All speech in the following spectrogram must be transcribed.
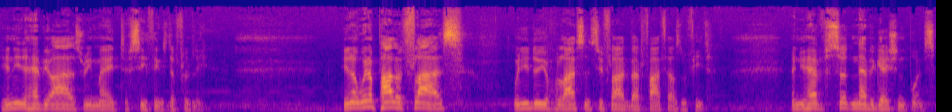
You need to have your eyes remade to see things differently. You know, when a pilot flies, when you do your license, you fly at about 5,000 feet. And you have certain navigation points.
